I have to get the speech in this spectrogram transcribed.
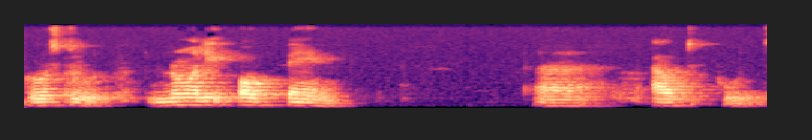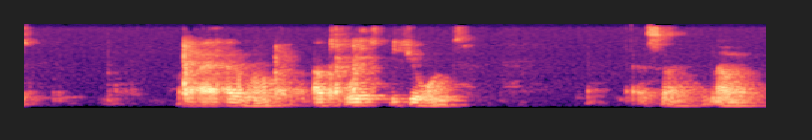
goes to normally open uh, output. I, I don't know output if you want. Uh, so now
